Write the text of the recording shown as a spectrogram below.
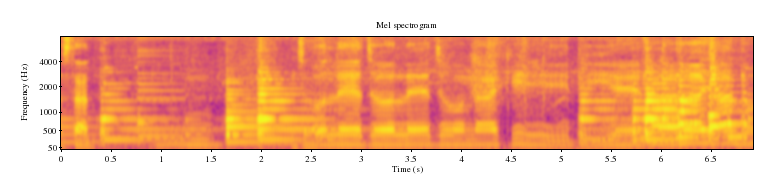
ওস্তাদ জলে জলে জোনাকি দিয়ে যায় আলো।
